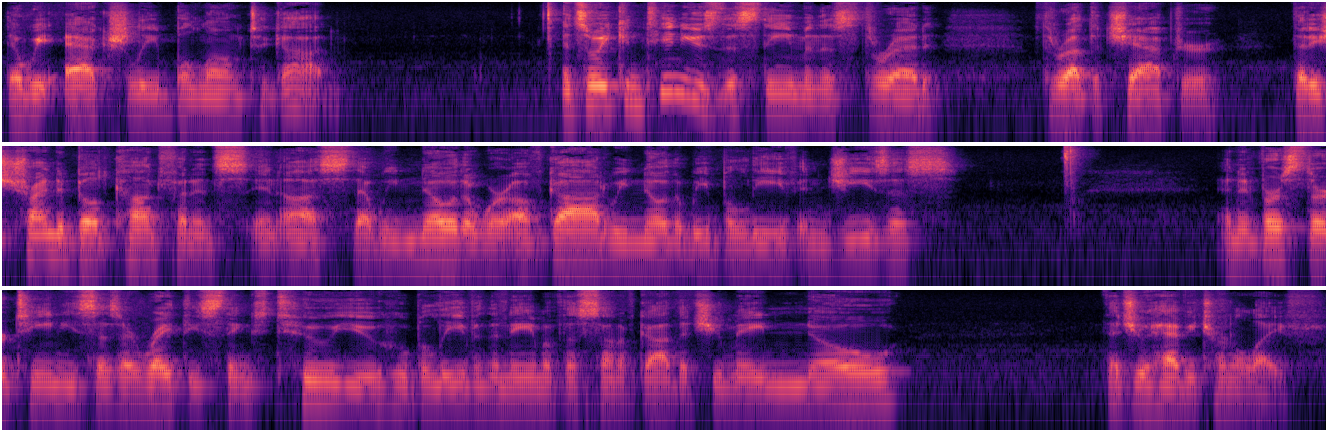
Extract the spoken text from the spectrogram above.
that we actually belong to God. And so he continues this theme and this thread throughout the chapter that he's trying to build confidence in us that we know that we're of God, we know that we believe in Jesus. And in verse 13, he says, I write these things to you who believe in the name of the Son of God, that you may know that you have eternal life.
